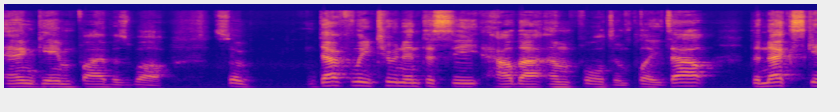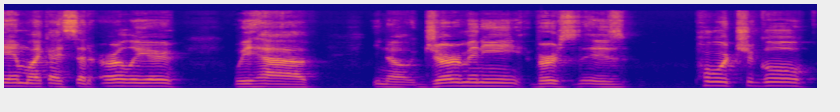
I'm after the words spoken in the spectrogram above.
and Game Five as well. So definitely tune in to see how that unfolds and plays out. The next game, like I said earlier, we have you know Germany versus Portugal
